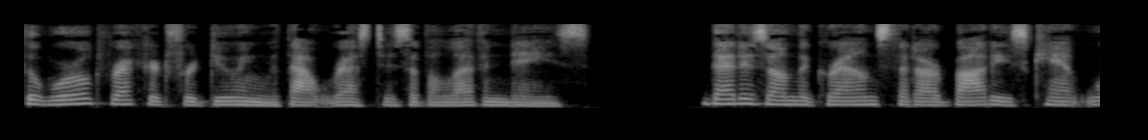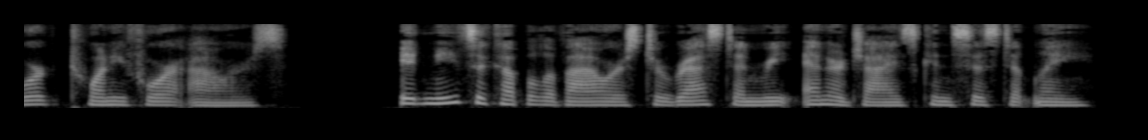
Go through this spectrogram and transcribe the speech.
The world record for doing without rest is of 11 days. That is on the grounds that our bodies can't work 24 hours. It needs a couple of hours to rest and re energize consistently.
